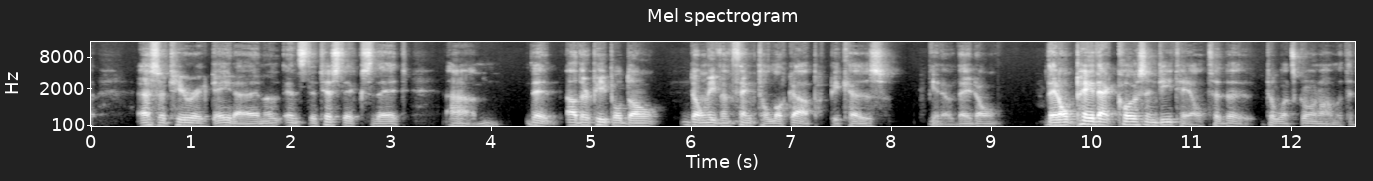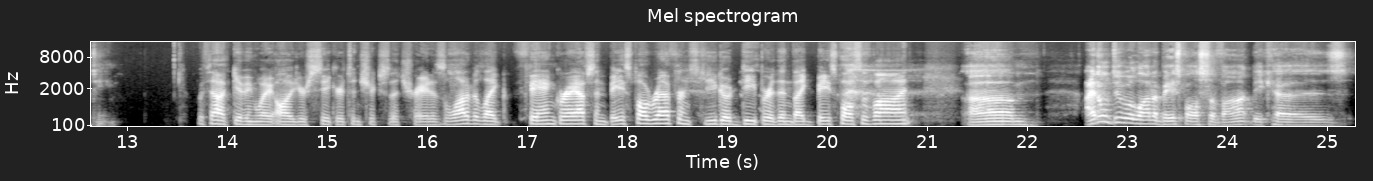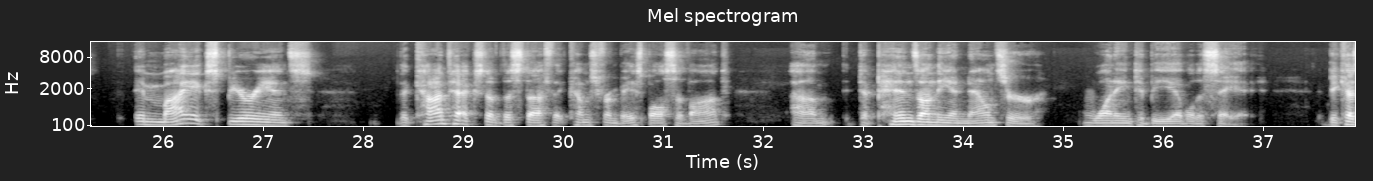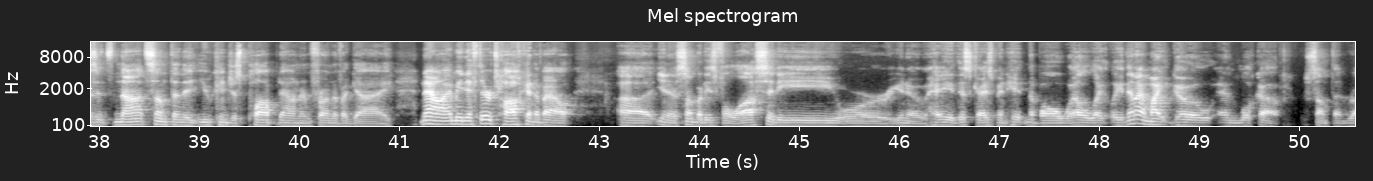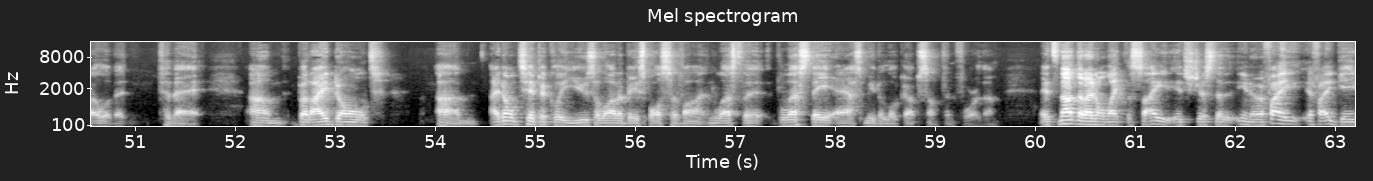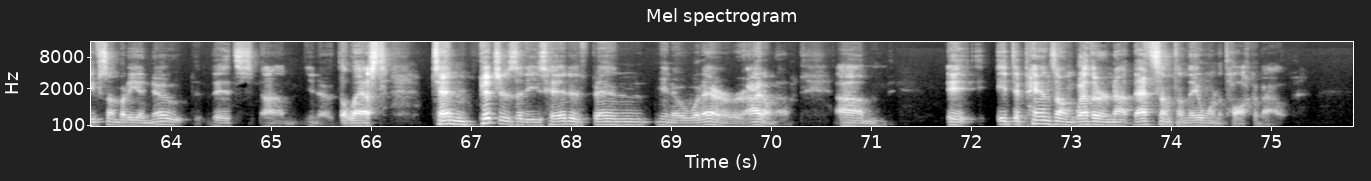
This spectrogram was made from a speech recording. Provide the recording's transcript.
esoteric data and, uh, and statistics that um, that other people don't don't even think to look up because you know they don't they don't pay that close in detail to the to what's going on with the team. Without giving away all your secrets and tricks of the trade, is a lot of it like FanGraphs and baseball reference? Do you go deeper than like baseball savant? Um, I don't do a lot of baseball savant because, in my experience, the context of the stuff that comes from baseball savant um, depends on the announcer wanting to be able to say it because it's not something that you can just plop down in front of a guy. Now, I mean, if they're talking about, uh, you know, somebody's velocity or, you know, hey, this guy's been hitting the ball well lately, then I might go and look up something relevant to that. Um, but I don't, um, I don't typically use a lot of baseball savant unless the unless they ask me to look up something for them. It's not that I don't like the site. It's just that you know if I if I gave somebody a note that's um, you know the last 10 pitches that he's hit have been, you know, whatever. I don't know. Um, it it depends on whether or not that's something they want to talk about.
